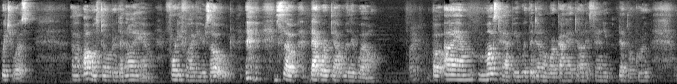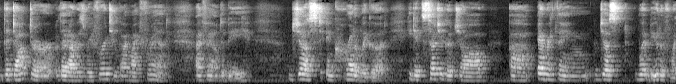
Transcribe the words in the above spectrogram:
which was uh, almost older than I am, 45 years old. so that worked out really well. Right. But I am most happy with the dental work I had done at Sandy Dental Group. The doctor that I was referred to by my friend, I found to be just incredibly good. He did such a good job. Uh, everything just went beautifully.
